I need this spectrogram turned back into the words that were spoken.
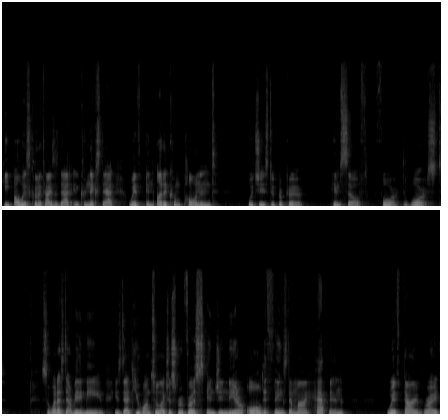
he always connectizes that and connects that with another component, which is to prepare himself for the worst. So what does that really mean is that you want to like just reverse engineer all the things that might happen with time, right?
